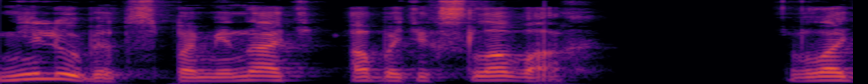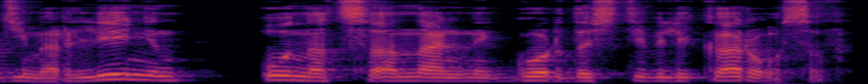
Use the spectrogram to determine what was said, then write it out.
не любят вспоминать об этих словах. Владимир Ленин о национальной гордости великороссов.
